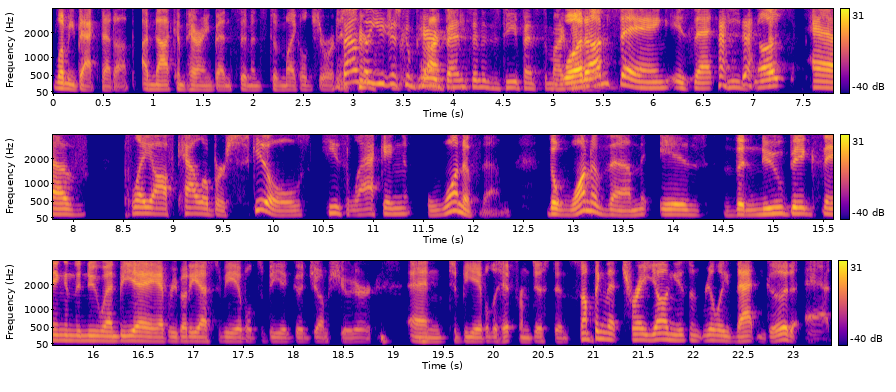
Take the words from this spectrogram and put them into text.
let me back that up. I'm not comparing Ben Simmons to Michael Jordan. Sounds like you just compared Ben Simmons' defense to Michael. What Jordan. I'm saying is that he does have playoff caliber skills. He's lacking one of them. The one of them is the new big thing in the new NBA. Everybody has to be able to be a good jump shooter and to be able to hit from distance. Something that Trae Young isn't really that good at,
